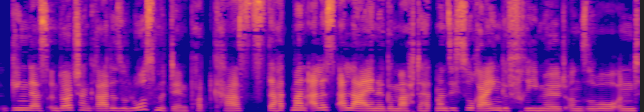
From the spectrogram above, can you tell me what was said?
ging das in Deutschland gerade so los mit den Podcasts. Da hat man alles alleine gemacht, da hat man sich so reingefriemelt und so und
